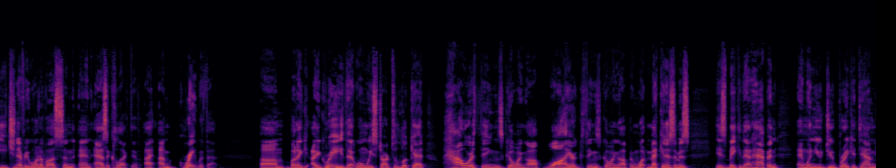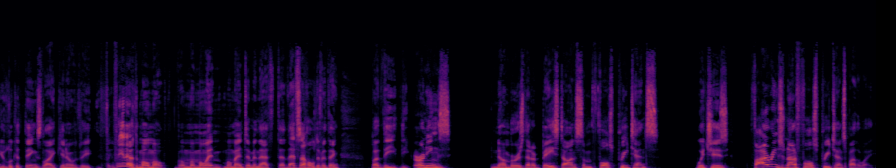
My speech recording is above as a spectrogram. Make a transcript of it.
each and every one of us, and and as a collective. I, I'm great with that. Um, but I, I, agree that when we start to look at how are things going up, why are things going up, and what mechanism is is making that happen, and when you do break it down, you look at things like you know the forget about the Momo momentum, and that's that's a whole different thing. But the the earnings numbers that are based on some false pretense, which is firings are not a false pretense, by the way.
